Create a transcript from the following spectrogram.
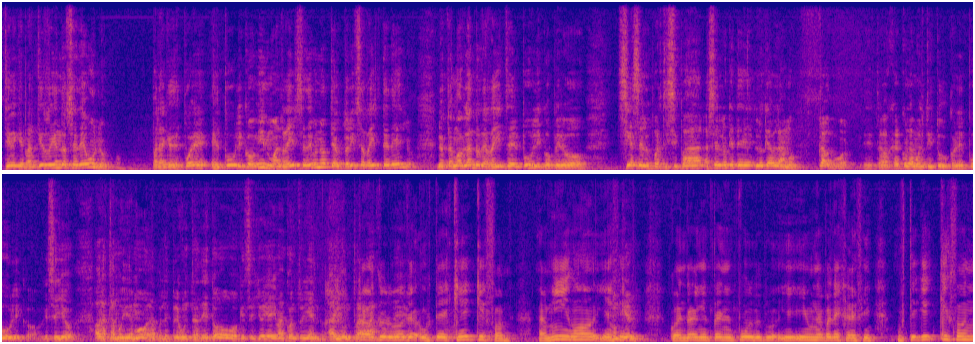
tiene que partir riéndose de uno, para que después el público mismo, al reírse de uno, te autorice a reírte de ellos. No estamos hablando de reírte del público, pero sí hacerlos participar, hacer lo que, te, lo que hablamos, crowdwork, eh, trabajar con la multitud, con el público, qué sé yo. Ahora está muy de moda, pues les preguntas de todo, qué sé yo, y ahí van construyendo. Hay un trabajo. ¿Ustedes qué, qué son? ¿Amigos? Y ¿Con así, quién? Cuando alguien está en el público y, y una pareja le dice, ¿usted qué, qué son?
